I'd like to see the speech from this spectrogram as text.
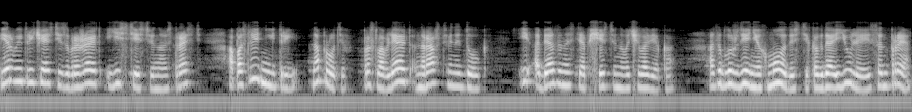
Первые три части изображают естественную страсть, а последние три, напротив, прославляют нравственный долг и обязанности общественного человека. О заблуждениях молодости, когда Юлия и Сен-Пре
